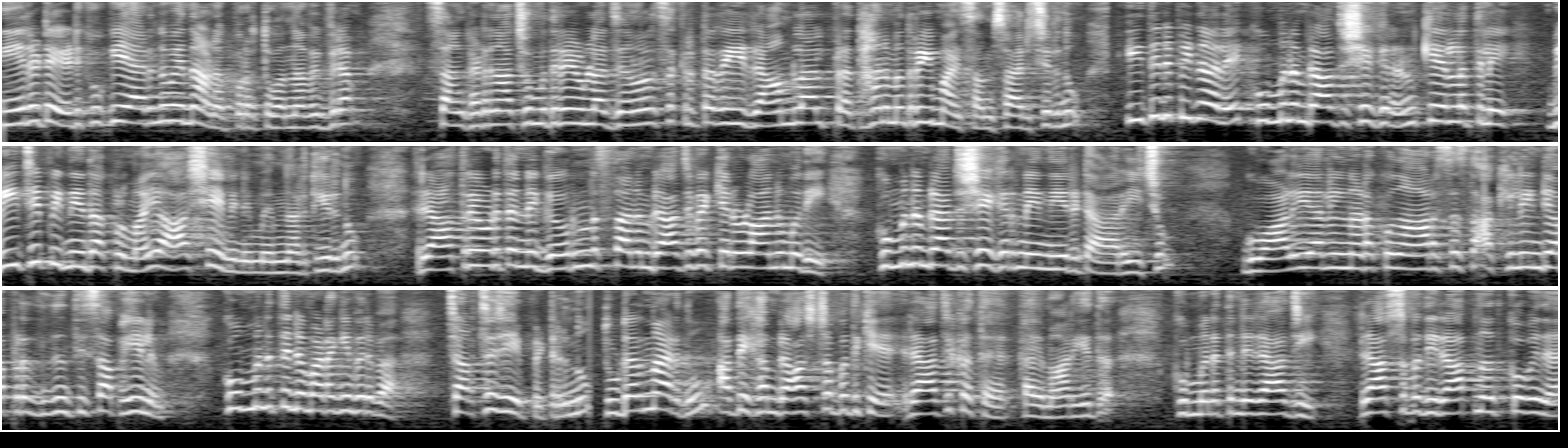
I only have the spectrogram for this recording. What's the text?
നേരിട്ട് എടുക്കുകയായിരുന്നുവെന്നാണ് പുറത്തുവന്ന വിവരം. സംഘടനാ ചുമതലയുള്ള ജനറൽ സെക്രട്ടറി രാംലാൽ പ്രധാനമന്ത്രിയുമായി സംസാരിച്ചിരുന്നു. ഇതിന് പിന്നാലെ കുമ്മനം രാജശേഖരൻ കേരളത്തിലെ ബി നേതാക്കളുമായി ആശയവിനിമയം നടത്തിയിരുന്നു. രാത്രിയോടെ തന്നെ ഗവർണർ സ്ഥാനം രാജിവെക്കാനുള്ള അനുമതി കുമ്മനം രാജശേഖരനെ നേരിട്ട് അറിയിച്ചു. ഗ്വാളിയാറിൽ നടക്കുന്ന ആർ എസ് എസ് അഖിലേന്ത്യാ പ്രതിനിധി സഭയിലും കുമ്മനത്തിന്റെ മടങ്ങിവരവ് ചർച്ച ചെയ്യപ്പെട്ടിരുന്നു. തുടർന്നായിരുന്നു അദ്ദേഹം രാഷ്ട്രപതിക്ക് രാജിക്കത്ത് കൈമാറിയത്. കുമ്മനത്തിന്റെ രാജി രാഷ്ട്രപതി രാംനാഥ് കോവിന്ദ്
